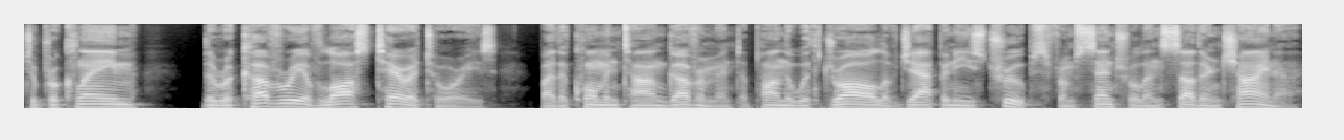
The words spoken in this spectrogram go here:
To proclaim the recovery of lost territories by the Kuomintang government upon the withdrawal of Japanese troops from central and southern China,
